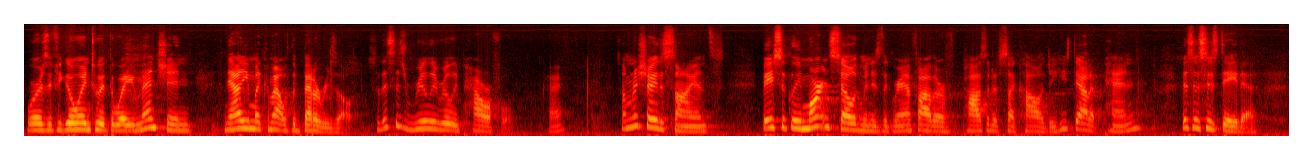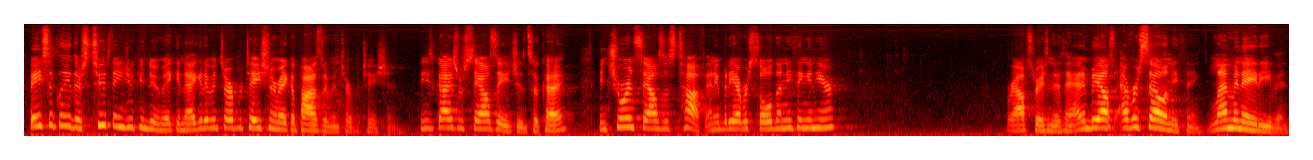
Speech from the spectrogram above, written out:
Whereas if you go into it the way you mentioned, now you might come out with a better result. So this is really, really powerful. Okay? So I'm going to show you the science. Basically, Martin Seligman is the grandfather of positive psychology. He's down at Penn. This is his data. Basically, there's two things you can do make a negative interpretation or make a positive interpretation. These guys were sales agents, okay? Insurance sales is tough. Anybody ever sold anything in here? Ralph's raising his hand. Anybody else ever sell anything? Lemonade, even.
